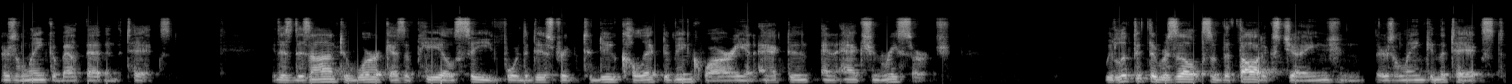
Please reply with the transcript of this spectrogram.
There's a link about that in the text. It is designed to work as a PLC for the district to do collective inquiry and, act and action research we looked at the results of the thought exchange, and there's a link in the text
